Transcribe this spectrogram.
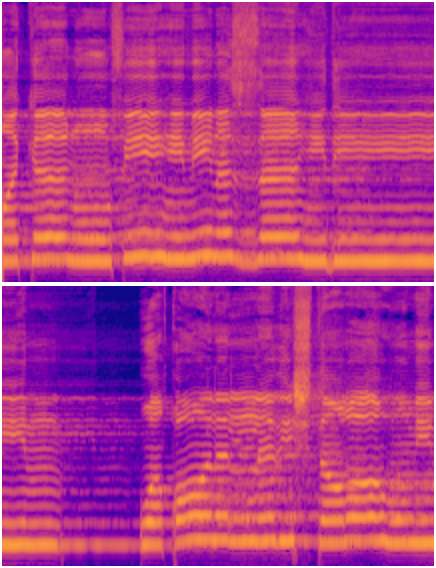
وكانوا فيه من الزاهدين. وقال الذي اشتراه من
